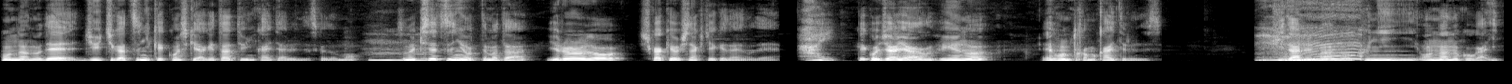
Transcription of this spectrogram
本なので、11月に結婚式を挙げたっていうふうに書いてあるんですけども、その季節によってまた、いろいろ仕掛けをしなくちゃいけないので、はい。結構ジャイアン冬の絵本とかも書いてるんです。雪だるまの国に女の子が行っ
